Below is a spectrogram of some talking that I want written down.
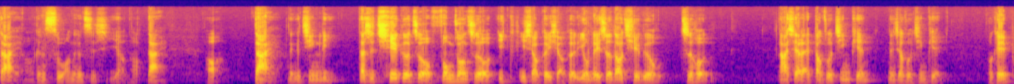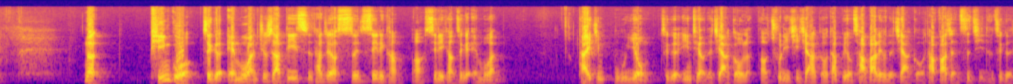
啊，跟死亡那个字是一样的，好 die，好 die 那个晶粒，但是切割之后封装之后一一小颗一小颗用镭射刀切割之后拿下来当做晶片，那叫做晶片，OK？那苹果这个 M1 就是它第一次，它叫 Silicon 啊，Silicon 这个 M1。它已经不用这个 Intel 的架构了啊，处理器架构，它不用 X86 的架构，它发展自己的这个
